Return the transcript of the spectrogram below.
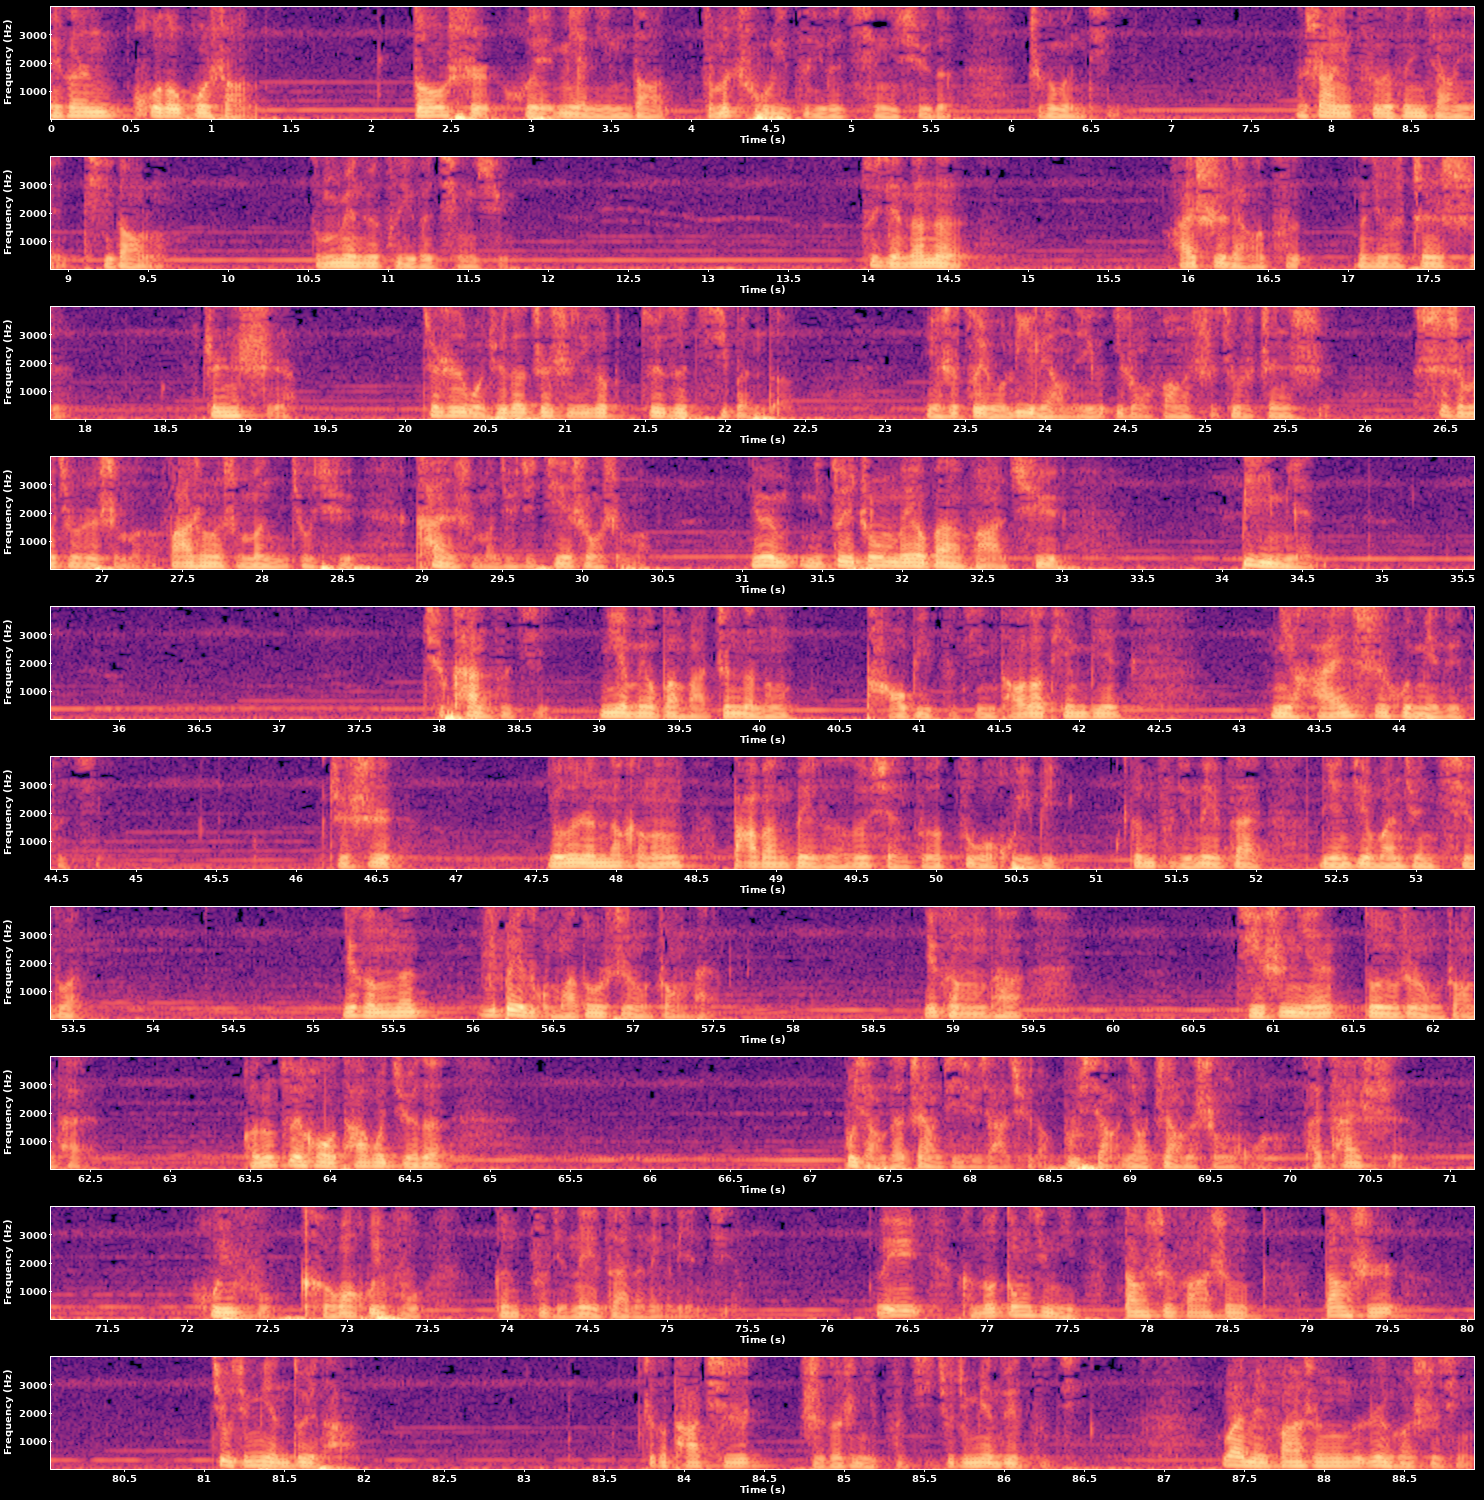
每个人或多或少都是会面临到怎么处理自己的情绪的这个问题。那上一次的分享也提到了怎么面对自己的情绪。最简单的还是两个字，那就是真实。真实，就是我觉得这是一个最最基本的，也是最有力量的一个一种方式，就是真实。是什么就是什么，发生了什么你就去看什么，就去接受什么，因为你最终没有办法去避免去看自己，你也没有办法真的能逃避自己。你逃到天边，你还是会面对自己。只是有的人他可能大半辈子他都选择自我回避，跟自己内在连接完全切断，也可能呢。一辈子恐怕都是这种状态，也可能他几十年都有这种状态，可能最后他会觉得不想再这样继续下去了，不想要这样的生活了，才开始恢复，渴望恢复跟自己内在的那个连接。所以很多东西你当时发生，当时就去面对它，这个他其实。指的是你自己，就去面对自己。外面发生的任何事情，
